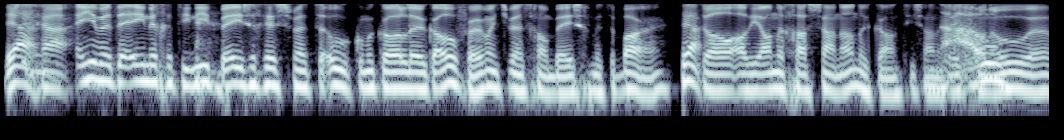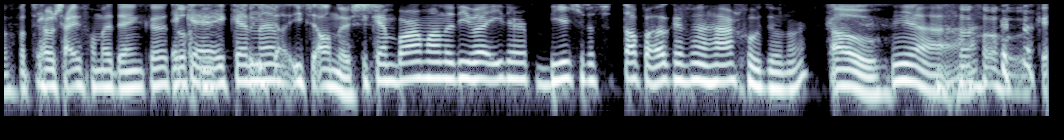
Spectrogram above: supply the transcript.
ja. Ja, en je bent de enige die niet bezig is met... Oh, kom ik wel leuk over? Want je bent gewoon bezig met de bar. Ja. Terwijl al die andere gasten aan de andere kant... die staan een beetje Nou, van... Oh, eh, wat zou zij van mij denken? Toch ik ken, iets, eh, iets anders. Ik ken barmannen die bij ieder biertje dat ze tappen ook even hun haar goed doen hoor. Oh. Ja. Oh, oké.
